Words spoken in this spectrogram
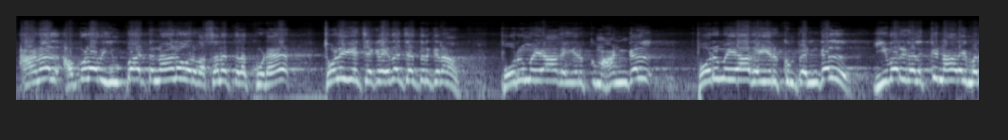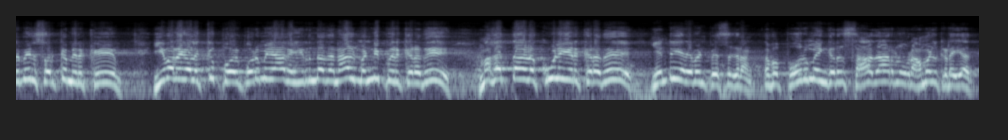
ஆனால் அவ்வளவு இம்பார்ட்டனான ஒரு வசனத்தில் கூட தொழுகை சேர்க்கல. எதை சேர்த்திருக்கிறான்? பொறுமையாக இருக்கும் ஆண்கள் பொறுமையாக இருக்கும் பெண்கள் இவர்களுக்கு நாளை மறுமையில் சொர்க்கம் இருக்கு. இவர்களுக்கு பொ- பொறுமையாக இருந்ததனால் மன்னிப்பு இருக்கிறது. மகத்தான கூலி இருக்கிறது என்று இறைவன் பேசுகிறான். அப்ப பொறுமைங்கிறது சாதாரண ஒரு அமல் கிடையாது.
